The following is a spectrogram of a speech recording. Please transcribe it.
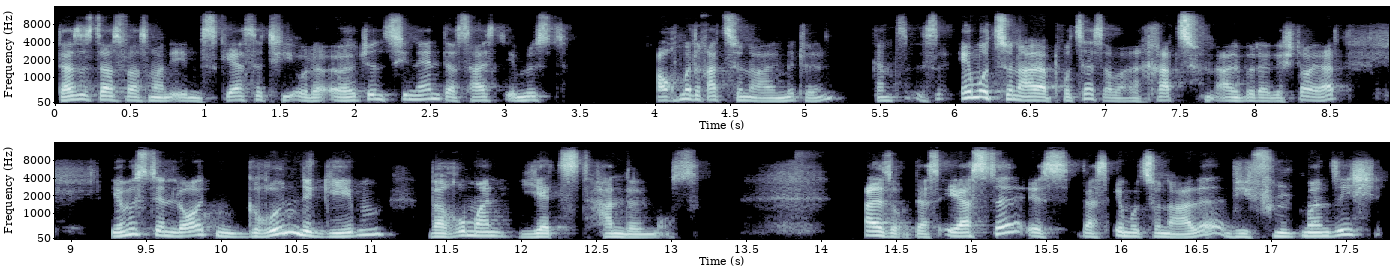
Das ist das, was man eben Scarcity oder Urgency nennt. Das heißt, ihr müsst auch mit rationalen Mitteln, ganz ist ein emotionaler Prozess, aber rational wird er gesteuert. Ihr müsst den Leuten Gründe geben, warum man jetzt handeln muss. Also, das erste ist das Emotionale. Wie fühlt man sich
